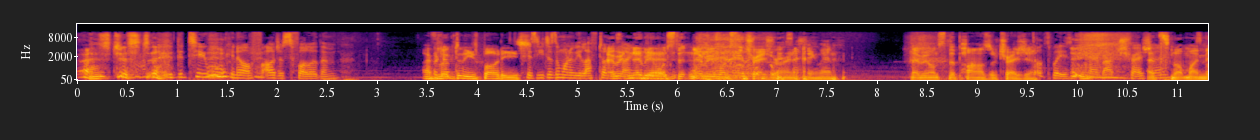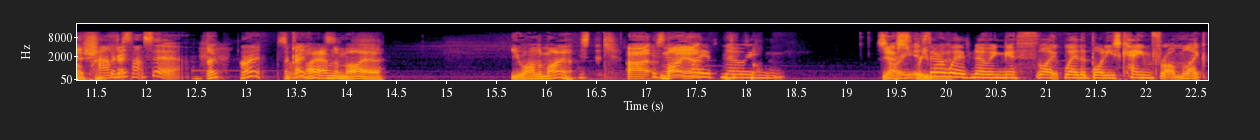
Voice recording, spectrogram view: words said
It's just With the two walking off, I'll just follow them I've looked at these bodies. because he doesn't want to be left on his Nobody, own. nobody wants the nobody wants the treasure or anything. Then nobody wants the piles of treasure. Dog's body doesn't care about treasure. That's not my It's got mission. Pants, Okay. That's it. No. All right. all Okay. right. I am the Maya. You are the Maya. Uh, Is there a way of knowing? Sorry, Ree is there a way of knowing if like where the bodies came from? Like,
